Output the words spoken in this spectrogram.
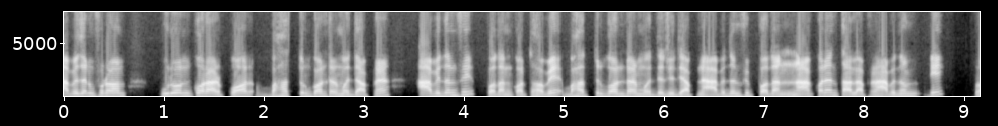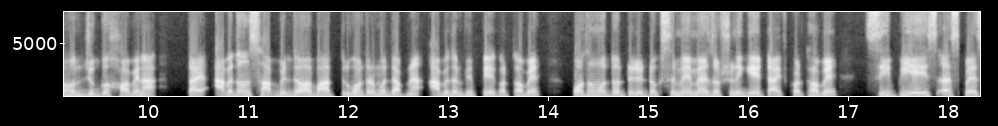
আবেদন ফর্ম পূরণ করার পর বাহাত্তর ঘণ্টার মধ্যে আপনার আবেদন ফি প্রদান করতে হবে। বাহাত্তর ঘণ্টার মধ্যে যদি আপনি আবেদন ফি প্রদান না করেন, তাহলে আপনার আবেদনটি গ্রহণযোগ্য হবে না। তাই আবেদন সাবমিট দেওয়ার বাহাত্তর ঘণ্টার মধ্যে আপনার আবেদন ফি পে করতে হবে। প্রথমত টেলিটক সিমে ম্যাচ অপশনে গিয়ে টাইপ করতে হবে। সিপিএইচ স্পেস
